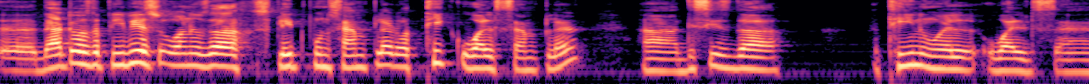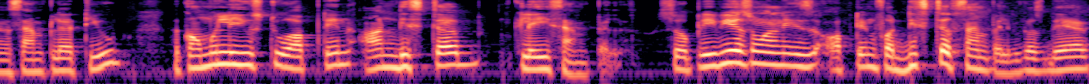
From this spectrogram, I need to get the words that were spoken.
uh, that was the previous one is the split spoon sampler or thick wall sampler. Uh, this is the thin well walled uh, sampler tube commonly used to obtain undisturbed clay sample. So, previous one is obtained for disturbed sample because there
